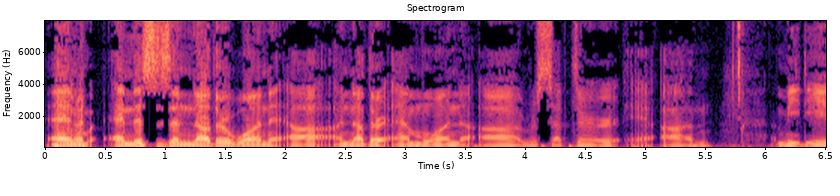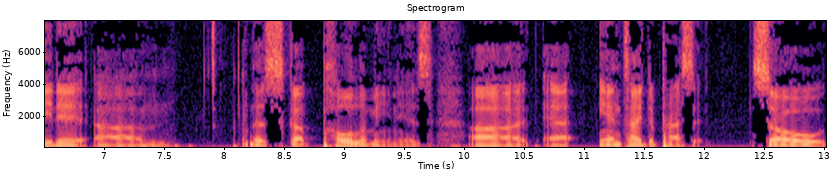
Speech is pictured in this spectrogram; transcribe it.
And and this is another one, uh, another M one uh, receptor um, mediated. Um, the scopolamine is uh, antidepressant. So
